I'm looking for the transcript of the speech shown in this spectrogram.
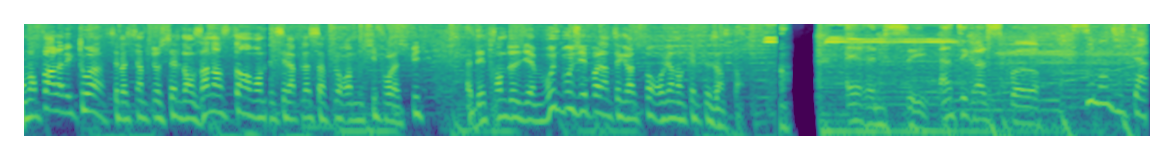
On en parle avec toi, Sébastien Piocel, dans un instant avant de laisser la place à Flora Moussi pour la suite des 32e. Vous ne bougez pas, l'intégral sport revient dans quelques instants. RMC Intégral Sport. Simon Dutin.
